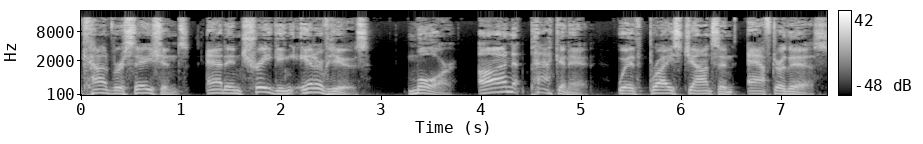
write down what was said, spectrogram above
conversations, and intriguing interviews. More Unpacking It with Bryce Johnson after this.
